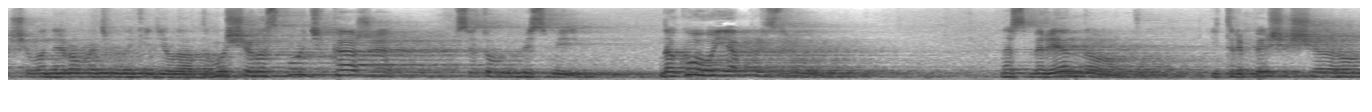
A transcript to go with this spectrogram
що вони роблять великі діла. Тому що Господь каже в Святому Письмі, на кого я призрю? На смиренного і трепещущого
